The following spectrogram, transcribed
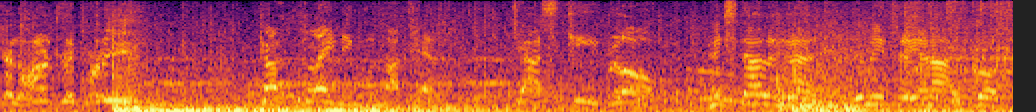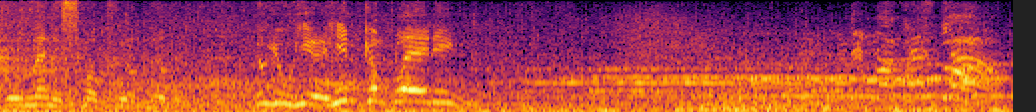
can hardly breathe! Complaining will not help. Just keep low. In Stalingrad, Dimitri and I go through many smoke-filled buildings. Do you hear him complaining? Stop!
